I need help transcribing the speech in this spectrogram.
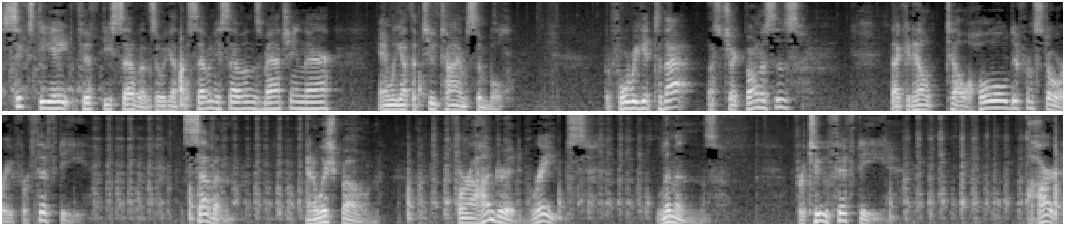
6857. So we got the 77s matching there, and we got the two times symbol. Before we get to that, let's check bonuses. That could help tell a whole different story for 50, 7, and a wishbone. For 100, grapes, lemons. For 250, a heart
